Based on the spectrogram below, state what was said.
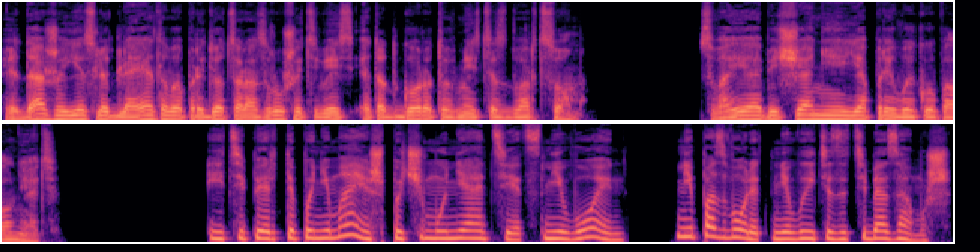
И даже если для этого придется разрушить весь этот город вместе с дворцом. Свои обещания я привык выполнять. И теперь ты понимаешь, почему ни отец, ни воин не позволят мне выйти за тебя замуж?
